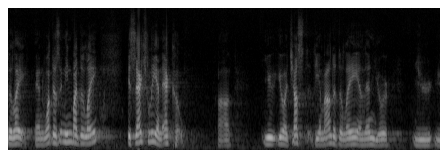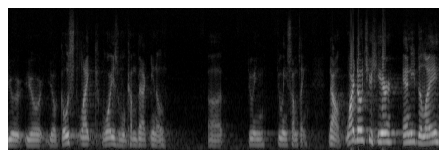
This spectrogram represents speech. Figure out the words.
delay. And what does it mean by delay? It's actually an echo. Uh, you, you adjust the amount of delay, and then your, your, your, your, your ghost like voice will come back, you know, uh, doing, doing something. Now, why don't you hear any delay?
